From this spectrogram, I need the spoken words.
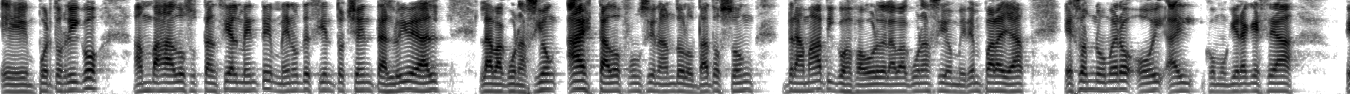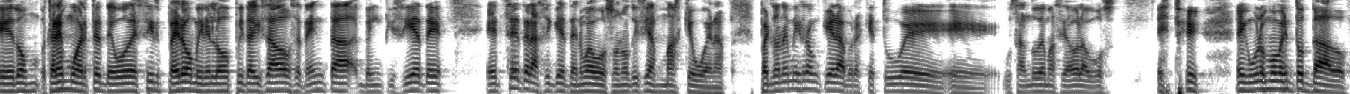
en Puerto Rico han bajado sustancialmente, menos de 180 es lo ideal. La vacunación ha estado funcionando, los datos son dramáticos a favor de la vacunación. Miren para allá, esos números hoy hay, como quiera que sea, eh, dos, tres muertes, debo decir, pero miren los hospitalizados, 70, 27, etcétera. Así que de nuevo, son noticias más que buenas. Perdone mi ronquera, pero es que estuve eh, usando demasiado la voz este, en unos momentos dados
